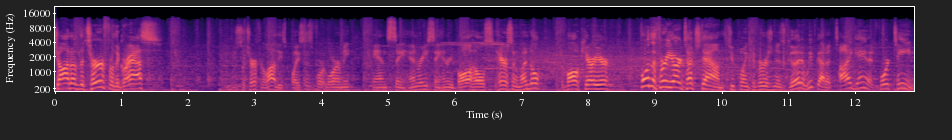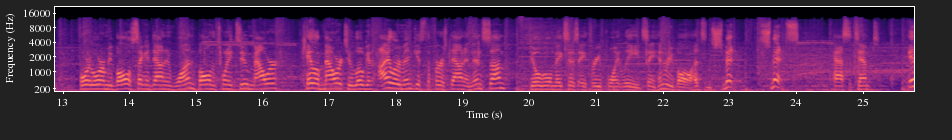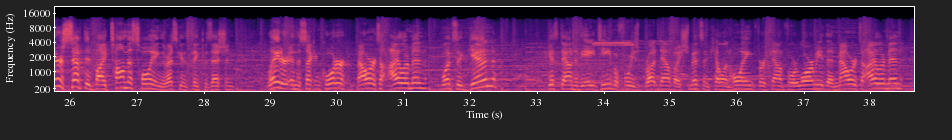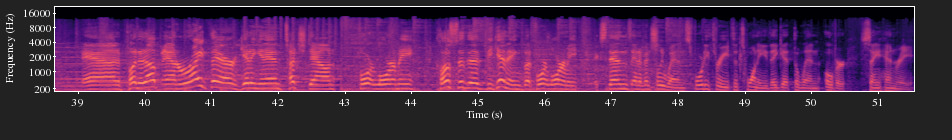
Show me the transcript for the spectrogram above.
shot of the turf or the grass. Used to turf in a lot of these places, Fort Loramie and St. Henry. St. Henry ball, Harrison Wendell, the ball carrier for the three-yard touchdown. The two-point conversion is good, and we've got a tie game at 14. Fort Loramie ball, second down and one. Ball in the 22, Maurer. Caleb Maurer to Logan Eilerman gets the first down and then some. Field goal makes this a three-point lead. St. Henry ball, Hudson Schmidt, Schmitz, pass attempt intercepted by Thomas Hoying. The Redskins take possession. Later in the second quarter, Maurer to Eilerman once again. Gets down to the 18 before he's brought down by Schmitz and Kellen Hoying. First down for Loramie. Then Maurer to Eilerman and put it up and right there getting it in. Touchdown, Fort Loramie. Close to the beginning, but Fort Loramie extends and eventually wins 43 to 20. They get the win over St. Henry.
